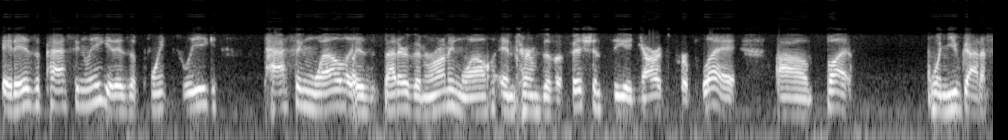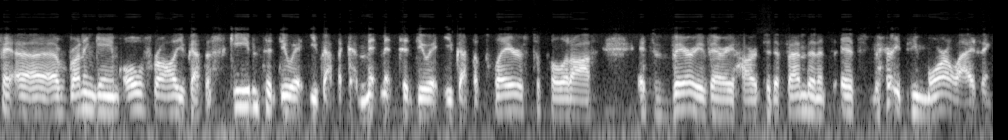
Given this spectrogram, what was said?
it is a passing league. It is a points league. Passing well is better than running well in terms of efficiency and yards per play. Um, but when you've got a, fa- a running game overall, you've got the scheme to do it, you've got the commitment to do it, you've got the players to pull it off. It's very, very hard to defend, and it's it's very demoralizing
